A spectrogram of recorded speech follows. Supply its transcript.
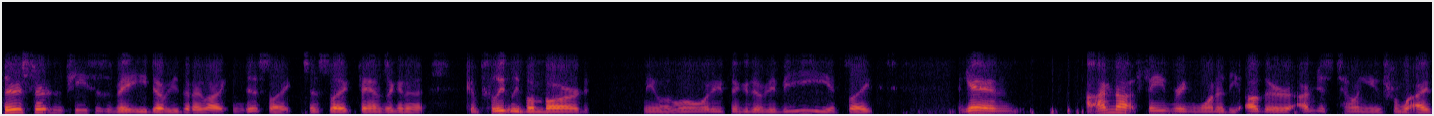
There are certain pieces of AEW that I like and dislike, just like fans are to completely bombard me with, well, what do you think of WWE? It's like, again, I'm not favoring one or the other. I'm just telling you from what I've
